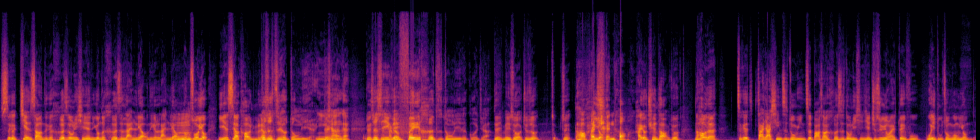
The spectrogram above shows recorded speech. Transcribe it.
这个舰上这个核子动力潜舰用的核子燃料，那个燃料嗯浓缩铀也是要靠你们俩，不是只有动力啊，你想想看，对，这是一个非核子动力的国家，对，没错，就是说，就就然后还有全套。还有全套，就然后呢，这个大家心知肚明，这八艘核子动力潜舰就是用来对付围堵中共用的。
